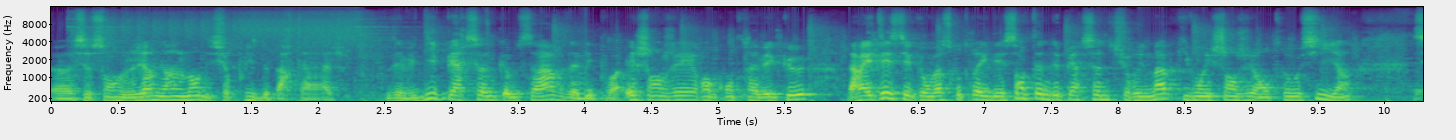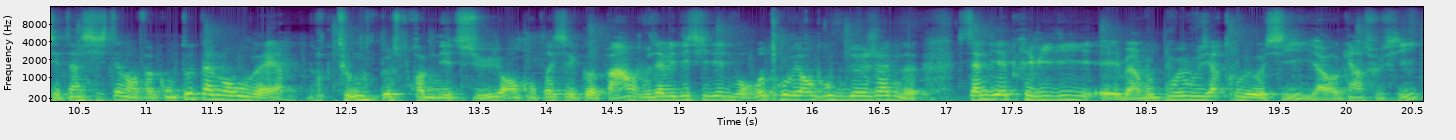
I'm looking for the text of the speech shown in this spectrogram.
Euh, ce sont généralement des surprises de partage. Vous avez 10 personnes comme ça, vous allez pouvoir échanger, rencontrer avec eux. La réalité, c'est qu'on va se retrouver avec des centaines de personnes sur une map qui vont échanger entre eux aussi. Hein. C'est un système en fin de compte totalement ouvert, donc tout le monde peut se promener dessus, rencontrer ses copains. Vous avez décidé de vous retrouver en groupe de jeunes samedi après-midi, et eh ben vous pouvez vous y retrouver aussi, il n'y a aucun souci.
